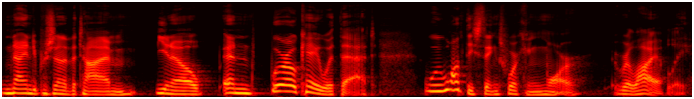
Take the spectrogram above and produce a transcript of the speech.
90% of the time, you know, and we're okay with that. We want these things working more reliably.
